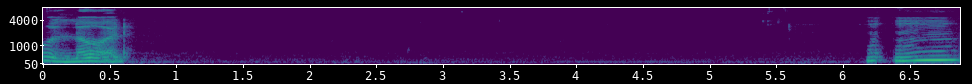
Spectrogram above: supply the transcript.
Oh, Lord. Mm-mm.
